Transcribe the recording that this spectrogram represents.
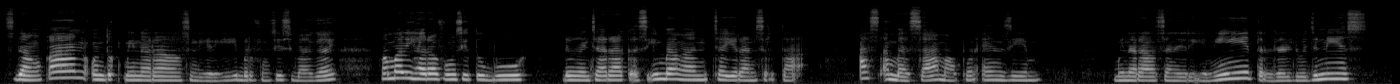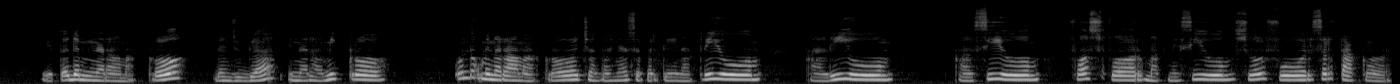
Sedangkan untuk mineral sendiri berfungsi sebagai memelihara fungsi tubuh dengan cara keseimbangan cairan serta asam basa maupun enzim. Mineral sendiri ini terdiri dari dua jenis, yaitu ada mineral makro dan juga mineral mikro. Untuk mineral makro contohnya seperti natrium, kalium, kalsium, fosfor, magnesium, sulfur, serta klor.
